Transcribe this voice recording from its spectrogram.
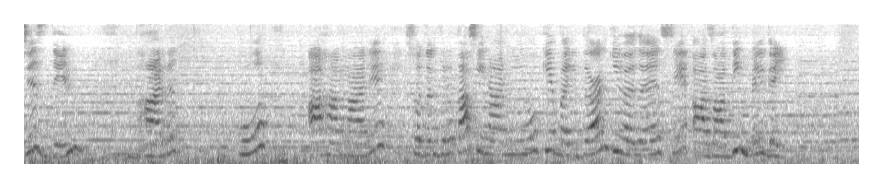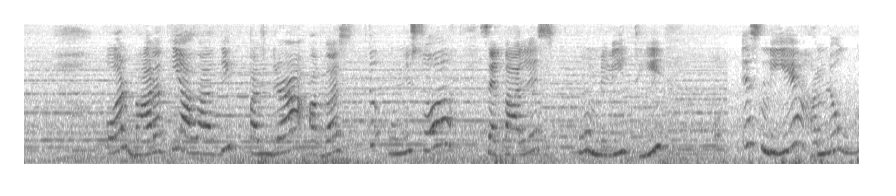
जिस दिन भारत को हमारे स्वतंत्रता सेनानियों के बलिदान की वजह से आज़ादी मिल गई और भारत की आज़ादी 15 अगस्त उन्नीस को मिली थी। इसलिए हम लोग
